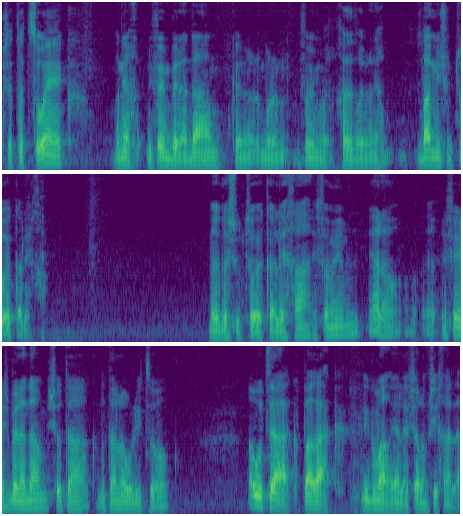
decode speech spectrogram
כשאתה צועק, נניח, לפעמים בן אדם, כן, בוא. לפעמים אחד הדברים, נניח, בא מישהו צועק עליך. ברגע שהוא צועק עליך, לפעמים, יאללה, לפעמים יש בן אדם שותק, נתן להוא לצעוק, ההוא צעק, פרק, נגמר, יאללה, אפשר להמשיך הלאה.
